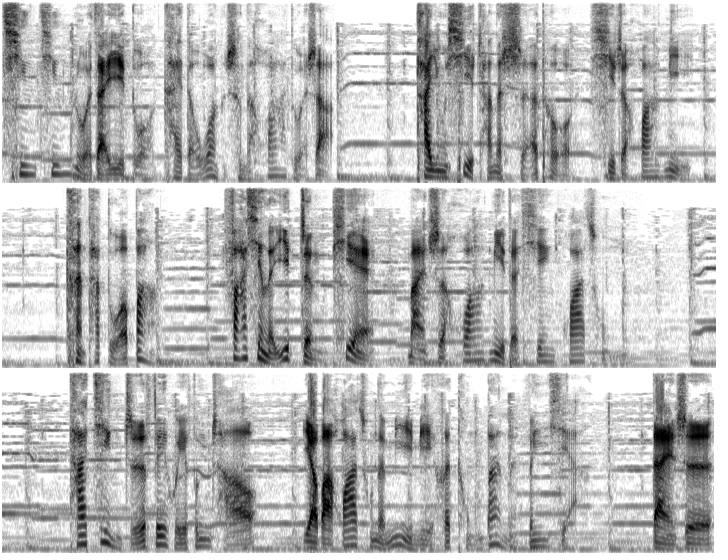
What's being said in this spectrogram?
轻轻落在一朵开得旺盛的花朵上。它用细长的舌头吸着花蜜，看它多棒！发现了一整片满是花蜜的鲜花丛。它径直飞回蜂巢，要把花丛的秘密和同伴们分享。但是，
